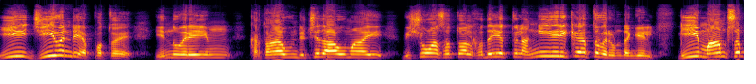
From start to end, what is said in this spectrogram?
ഈ ജീവന്റെ അപ്പത്തെ ഇന്നുവരെയും കർത്താവും രക്ഷിതാവുമായി വിശ്വാസത്താൽ ഹൃദയത്തിൽ അംഗീകരിക്കാത്തവരുണ്ടെങ്കിൽ ഈ മാംസം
